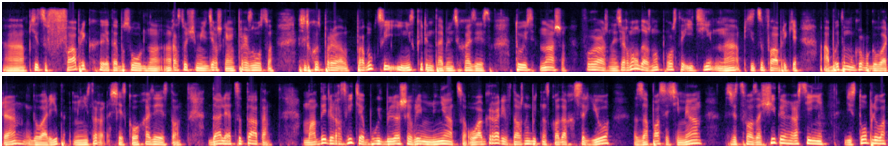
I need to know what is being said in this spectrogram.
э, птицефабрик. Это обусловлено растущими издержками производства сельхозпродукции и низкой рентабельностью хозяйств. То есть наше фуражное зерно должно просто идти на птицефабрики. Об этом, грубо говоря, говорит министр сельского хозяйства. Далее цитата. Модель развития будет в ближайшее время меняться. У аграриев должны быть на складах сырье, запасы семян, средства защиты растений, дистопливо,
